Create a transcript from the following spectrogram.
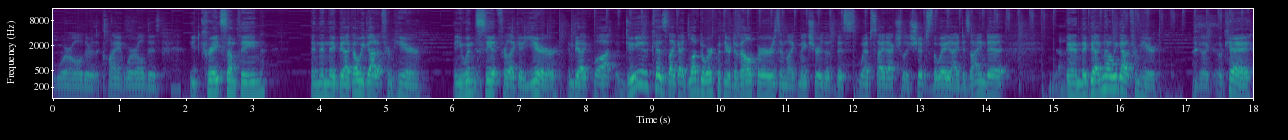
world or the client world is you'd create something and then they'd be like, "Oh, we got it from here." And you wouldn't see it for like a year and be like, "Well, do you cuz like I'd love to work with your developers and like make sure that this website actually ships the way I designed it." Yeah. And they'd be like, "No, we got it from here." And you're like, "Okay."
